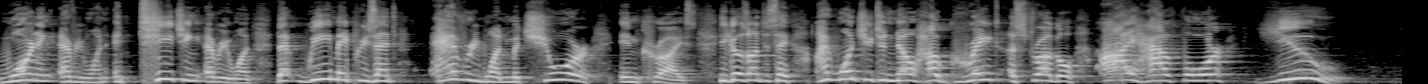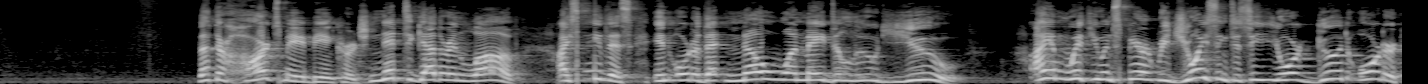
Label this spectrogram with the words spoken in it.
warning everyone and teaching everyone that we may present everyone mature in Christ. He goes on to say, I want you to know how great a struggle I have for you. That their hearts may be encouraged, knit together in love. I say this in order that no one may delude you. I am with you in spirit, rejoicing to see your good order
